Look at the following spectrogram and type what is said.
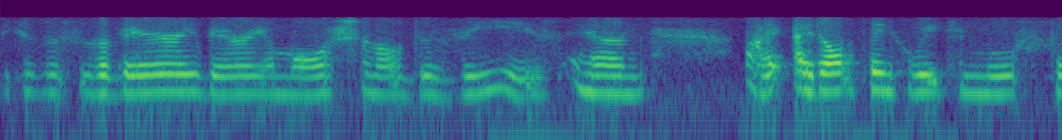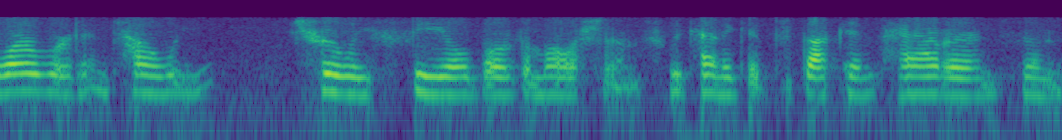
because this is a very, very emotional disease. And I, I don't think we can move forward until we truly feel those emotions. We kind of get stuck in patterns, and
